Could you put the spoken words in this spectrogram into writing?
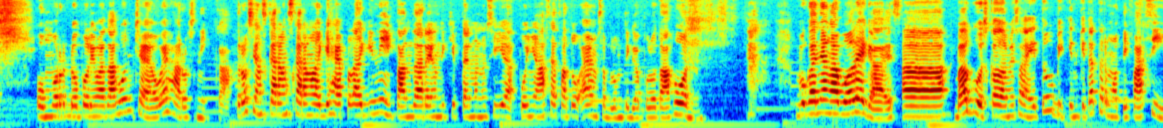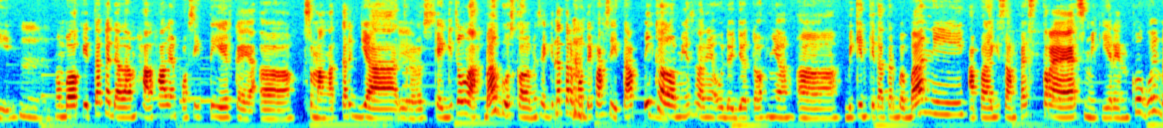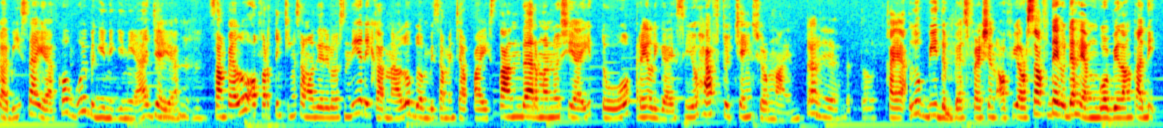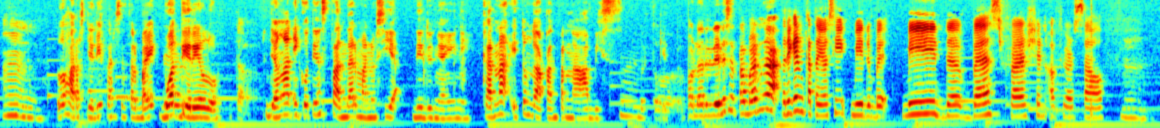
Umur 25 tahun cewek harus nikah. Terus yang sekarang-sekarang lagi hype lagi nih, standar yang diciptain manusia, punya aset 1M sebelum 30 tahun. Bukannya nggak boleh guys, Eh, bagus kalau misalnya itu bikin kita termotivasi Hmm. membawa kita ke dalam hal-hal yang positif kayak eh, semangat kerja Iya. terus kayak gitulah bagus kalau misalnya kita termotivasi tapi kalau misalnya udah jatuhnya eh, bikin kita terbebani apalagi sampai stres mikirin kok gue nggak bisa ya kok gue begini-gini aja ya Hmm. sampai lu overthinking sama diri lu sendiri karena lu belum bisa mencapai standar manusia itu really guys you have to change your mind Iya betul. Kayak lu be the best version of yourself deh udah yang gue bilang tadi hmm, lu harus jadi versi terbaik buat diri lu betul. jangan ikutin standar manusia di dunia ini karena itu nggak akan pernah habis Hmm. Betul. Gitu. Kalau dari Dennis ada tambahan nggak? Tadi kan kata Yosi be the be, be the best version of yourself.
